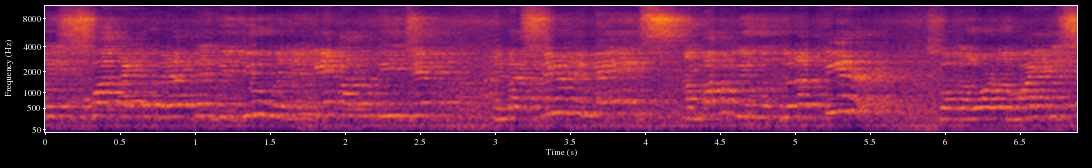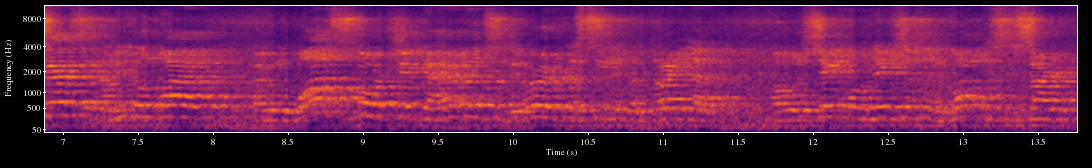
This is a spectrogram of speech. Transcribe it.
This is what I covenanted with you when you came out of Egypt, and my spirit remains among you, do not fear. It's what the Lord Almighty says, in a little while, I will once more shake the heavens and the earth, the sea and the dry land. I will shake all nations, and what is desired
